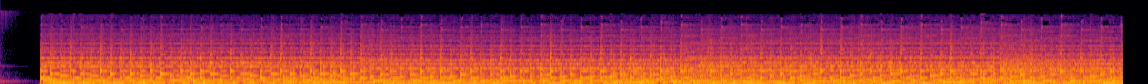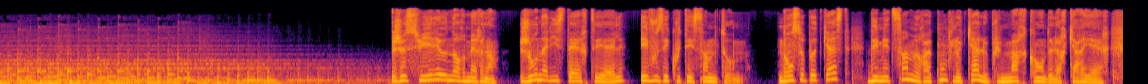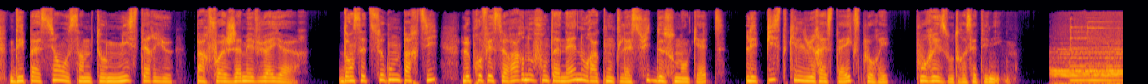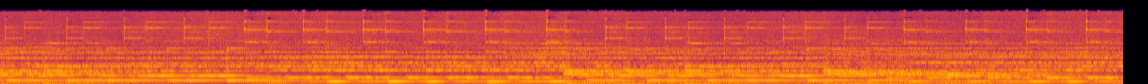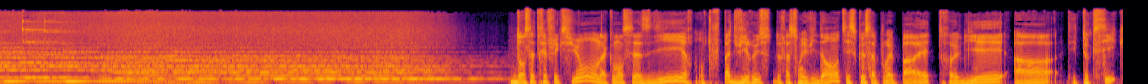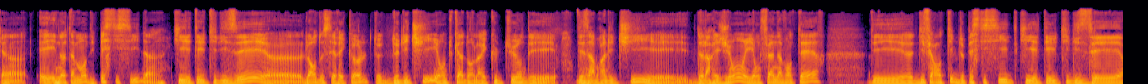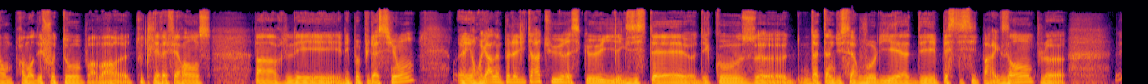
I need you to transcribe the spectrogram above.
Je suis Éléonore Merlin, journaliste à RTL, et vous écoutez Symptômes. Dans ce podcast, des médecins me racontent le cas le plus marquant de leur carrière, des patients aux symptômes mystérieux, parfois jamais vus ailleurs. Dans cette seconde partie, le professeur Arnaud Fontanet nous raconte la suite de son enquête, les pistes qu'il lui reste à explorer pour résoudre cette énigme. Dans cette réflexion, on a commencé à se dire, on trouve pas de virus de façon évidente. Est-ce que ça pourrait pas être lié à des toxiques hein, et notamment des pesticides qui étaient utilisés euh, lors de ces récoltes de litchi, en tout cas dans la culture des, des arbres à litchi et de la région. Et on fait un inventaire des euh, différents types de pesticides qui étaient utilisés en prenant des photos pour avoir euh, toutes les références par les, populations. Et on regarde un peu la littérature. Est-ce qu'il existait euh, des causes euh, d'atteinte du cerveau liées à des pesticides, par exemple?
